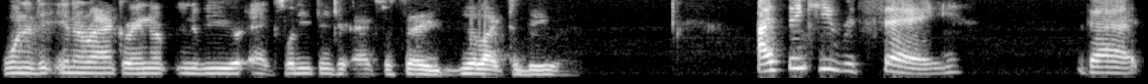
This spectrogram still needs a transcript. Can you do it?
wanted to interact or inter- interview your ex, what do you think your ex would say you're like to be with? I think he would say that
